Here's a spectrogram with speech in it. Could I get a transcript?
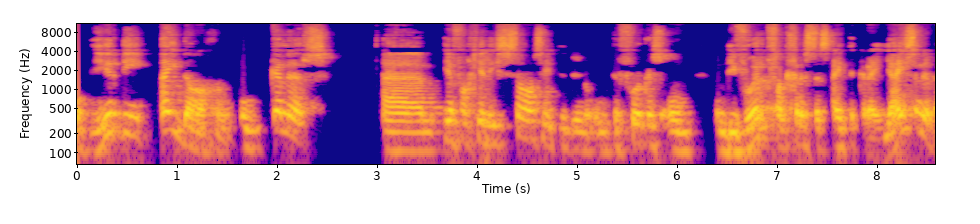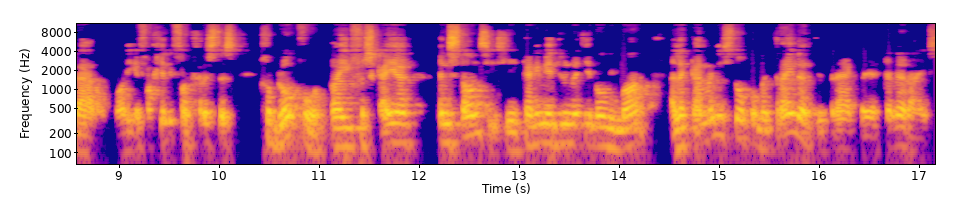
op hierdie uitdaging om kinders ehm um, evangelisasie te doen om te fokus om om die woord van Christus uit te kry. Juis in 'n wêreld waar die evangelie van Christus geblok word by verskeie instansies. Jy kan nie meer doen wat jy wil nie maar hulle kan nie stop om 'n trailer te trek by 'n kinderhuis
